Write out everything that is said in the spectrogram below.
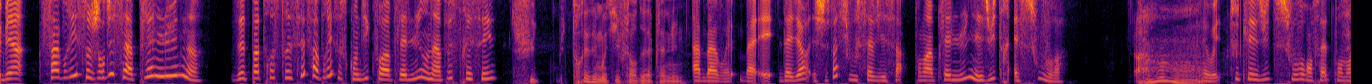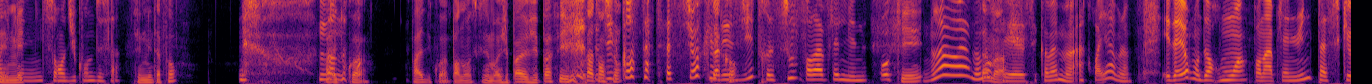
Eh bien, Fabrice, aujourd'hui, c'est la pleine lune. Vous n'êtes pas trop stressé, Fabrice? Parce qu'on dit que pour la pleine lune, on est un peu stressé. Je suis très émotif lors de la pleine lune. Ah bah ouais. Bah, et D'ailleurs, je sais pas si vous saviez ça. Pendant la pleine lune, les huîtres, elles s'ouvrent. Ah Eh oui, toutes les huîtres s'ouvrent en fait pendant C'est les une pleines lunes. Ils se sont rendus compte de ça. c'est une métaphore Non, non. quoi? Parler de quoi Pardon excusez-moi j'ai pas j'ai pas fait extra C'est attention. une constatation que les huîtres s'ouvrent pendant la pleine lune. Ok. Ouais, non, Ça non, c'est c'est quand même incroyable. Et d'ailleurs, on dort moins pendant la pleine lune parce que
